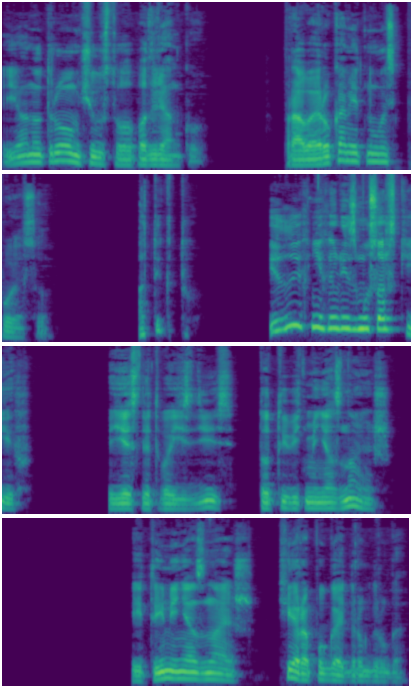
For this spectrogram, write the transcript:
Я нутром чувствовал подлянку. Правая рука метнулась к поясу. А ты кто? Из ихних или из мусорских? Если твои здесь, то ты ведь меня знаешь. И ты меня знаешь. Хера пугать друг друга.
